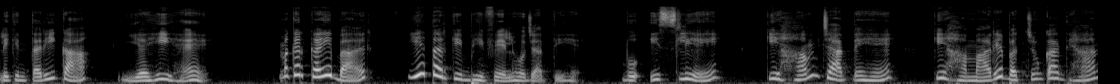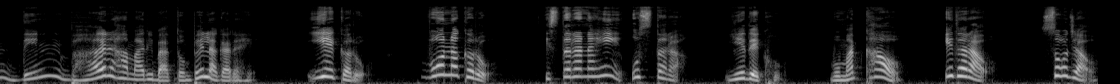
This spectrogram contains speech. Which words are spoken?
लेकिन तरीका यही है। मगर कई बार ये तरकीब भी फेल हो जाती है। वो इसलिए कि हम चाहते हैं कि हमारे बच्चों का ध्यान दिन भर हमारी बातों पे लगा रहे। ये करो, वो न करो, इस तरह नहीं, उस तरह। ये देखो, वो मत खाओ, इधर आओ, सो जाओ।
